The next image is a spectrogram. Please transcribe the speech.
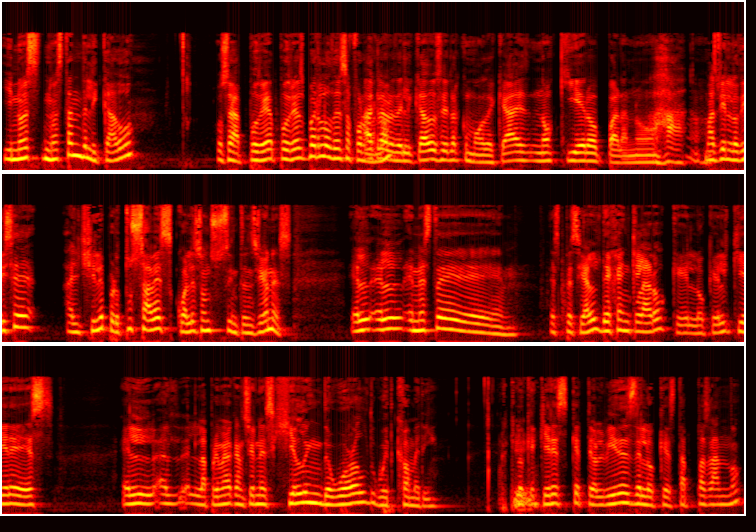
Y no es, no es tan delicado. O sea, podría, podrías verlo de esa forma. Ah, claro, ¿no? delicado sería como de que ah, no quiero para no. Ajá. Ajá. Más bien lo dice al chile, pero tú sabes cuáles son sus intenciones. Él, él en este especial deja en claro que lo que él quiere es. él- él- la primera canción es Healing the World with Comedy. Lo que quiere es que te olvides de lo que está pasando,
